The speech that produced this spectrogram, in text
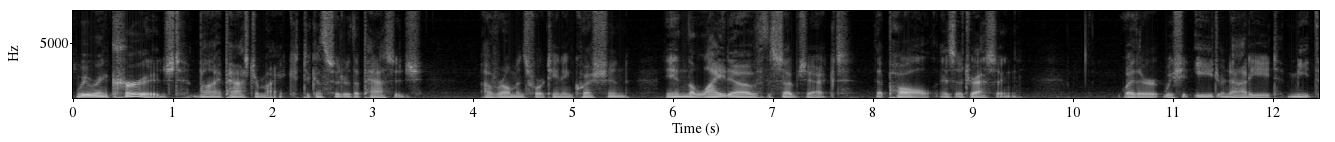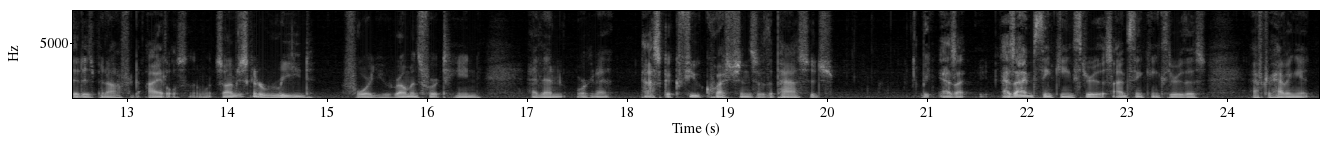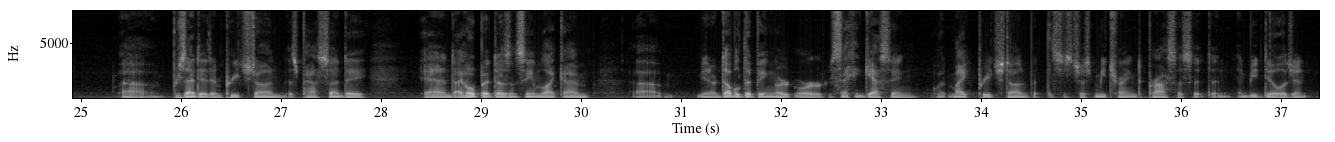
we were encouraged by Pastor Mike to consider the passage of Romans 14 in question in the light of the subject that Paul is addressing whether we should eat or not eat meat that has been offered to idols. So I'm just going to read for you Romans 14, and then we're going to ask a few questions of the passage. As I as I'm thinking through this, I'm thinking through this after having it uh, presented and preached on this past Sunday, and I hope it doesn't seem like I'm, uh, you know, double dipping or, or second guessing what Mike preached on. But this is just me trying to process it and, and be diligent,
